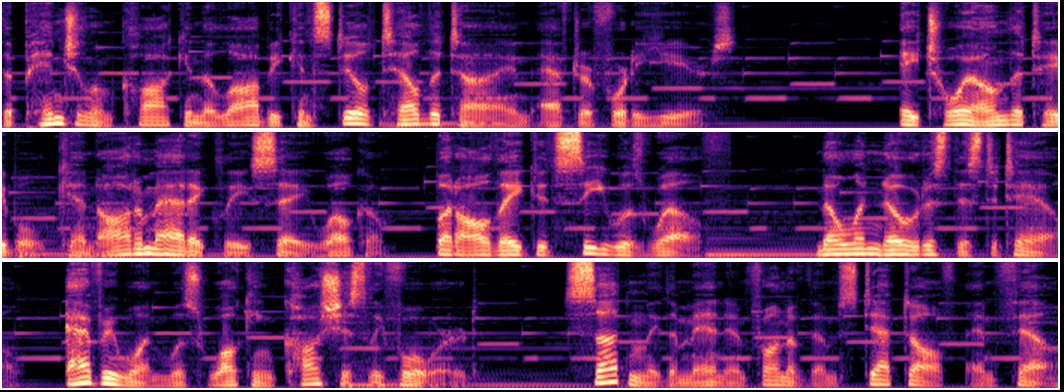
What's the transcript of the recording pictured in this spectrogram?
The pendulum clock in the lobby can still tell the time after 40 years. A toy on the table can automatically say welcome, but all they could see was wealth. No one noticed this detail. Everyone was walking cautiously forward. Suddenly, the man in front of them stepped off and fell.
